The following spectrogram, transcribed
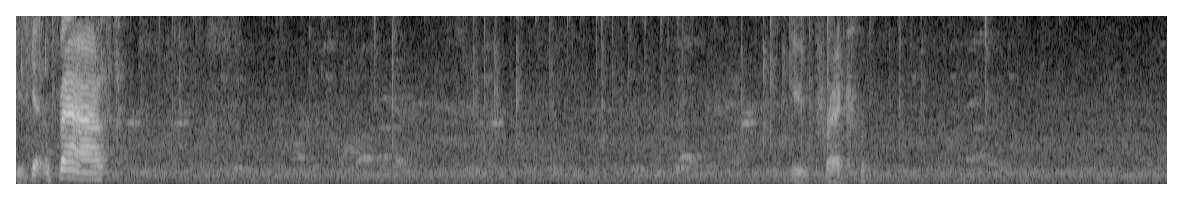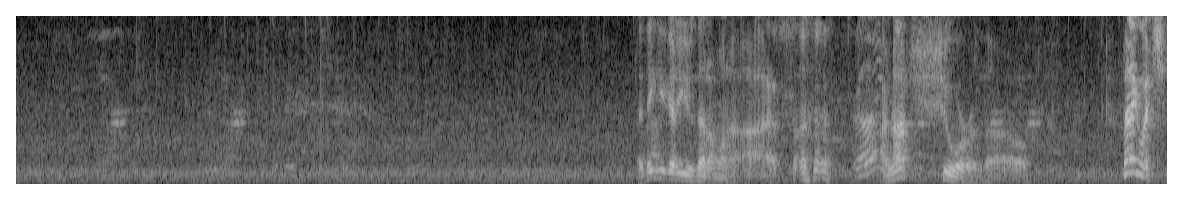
He's getting fast. You prick. I think you got to use that on one of us. Really? I'm not sure though. Language.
